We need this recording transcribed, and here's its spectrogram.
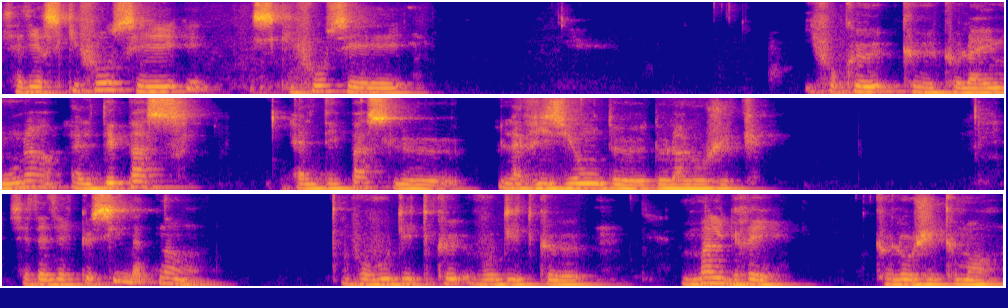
C'est-à-dire ce qu'il faut, c'est ce qu'il faut, c'est il faut que, que, la Emouna, elle dépasse, elle dépasse la vision de, la logique. C'est-à-dire que si maintenant vous vous dites que, vous dites que malgré, que logiquement,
